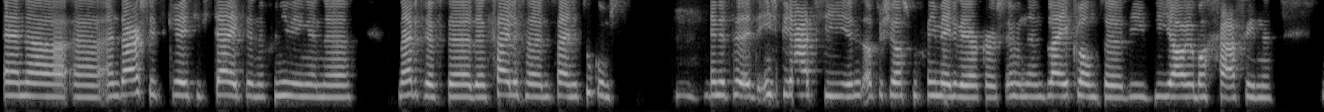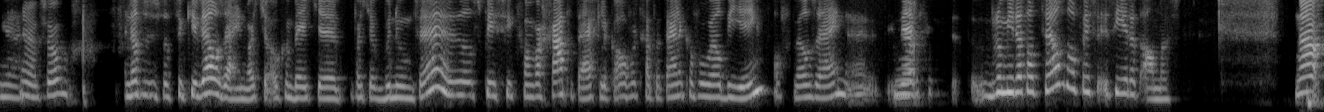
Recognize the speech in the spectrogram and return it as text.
En, uh, uh, en daar zit creativiteit en de vernieuwing en mij betreft de veilige en fijne toekomst. En het, de inspiratie en het enthousiasme van je medewerkers en, en blije klanten die, die jou helemaal gaaf vinden. Ja. ja, zo. En dat is dus dat stukje welzijn, wat je ook een beetje wat je ook benoemt. Hè? Heel specifiek van waar gaat het eigenlijk over? Het gaat uiteindelijk over well-being of welzijn. Ja. Benoem je dat hetzelfde of is, zie je dat anders? Nou,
